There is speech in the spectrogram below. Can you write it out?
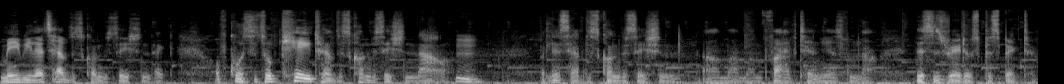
Maybe let's have this conversation like of course it's okay to have this conversation now. But let's have this conversation um, um, um, five ten years from now. This is radio's perspective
